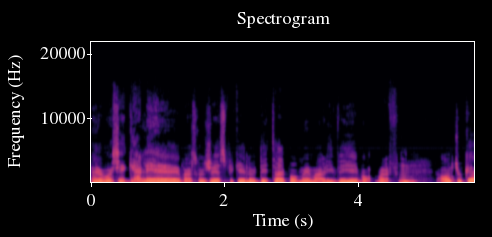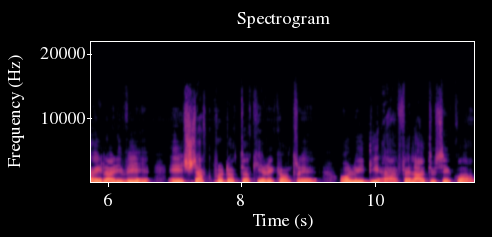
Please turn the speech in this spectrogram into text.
Bon, c'est galère parce que j'ai expliqué le détail pour même arriver. Bon, bref. Mhm. En tout cas, il est arrivé et chaque producteur qu'il rencontrait, on lui dit Ah, fais là, tu sais quoi?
